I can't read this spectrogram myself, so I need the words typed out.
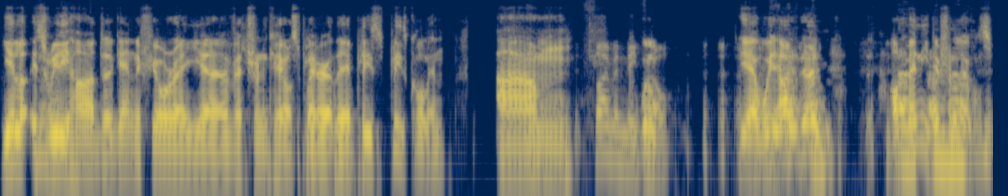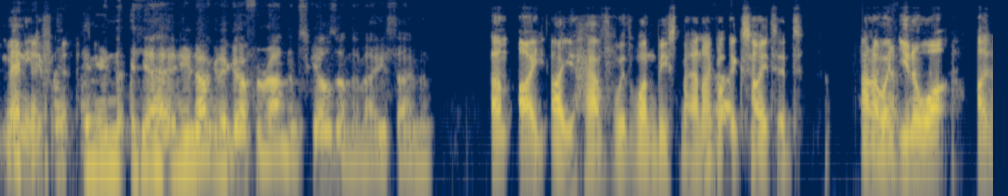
yeah, look, it's Yeah. really hard. Again, if you're a uh, veteran chaos player out there, please please call in. Um, Simon needs we'll- help. yeah, we yeah, I, and- on and- many and, different uh, levels, many different. and you kn- yeah, and you're not going to go for random skills on them, are you, Simon? Um, I I have with one beast man. I got excited, and I went. You know what? I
